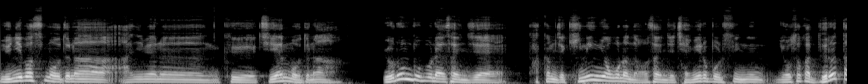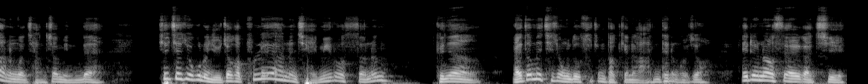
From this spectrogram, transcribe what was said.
유니버스 모드나 아니면은 그 GM 모드나 요런 부분에서 이제 가끔 이제 기믹용으로 넣어서 이제 재미로 볼 수 있는 요소가 늘었다는 건 장점인데 실제적으로 유저가 플레이하는 재미로서는 그냥 레더매치 정도 수준밖에는 안 되는 거죠. 헤리너셀 같이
